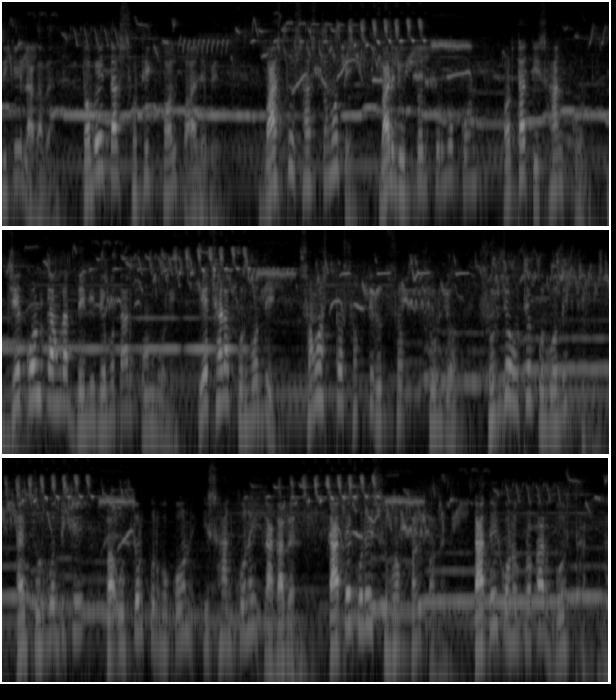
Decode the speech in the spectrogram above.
দিকেই লাগাবেন, তবেই তার সঠিক ফল পাওয়া যাবে। বাস্তুশাস্ত্র মতে বাড়ির উত্তর পূর্ব কোণ, অর্থাৎ ঈশান কোণ, যে কোণকে আমরা দেবী দেবতার কোণ বলি এছাড়া পূর্ব দিক, সমস্ত শক্তির উৎস সূর্য। সূর্য উঠে পূর্ব দিক থেকে। তাই পূর্ব দিকে বা উত্তর পূর্ব কোণ ঈশান কোণেই লাগাবেন। তাতে করে শুভ ফল পাবেন। তাতে কোনো প্রকার দোষ থাকবে না।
